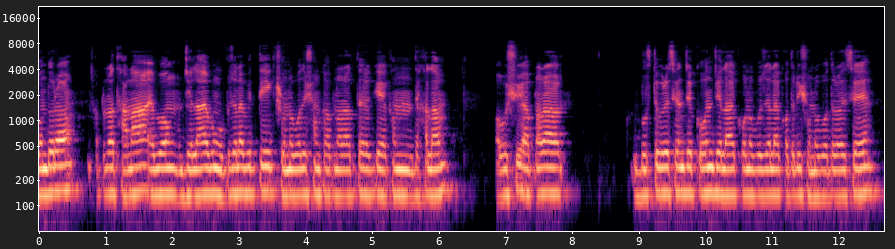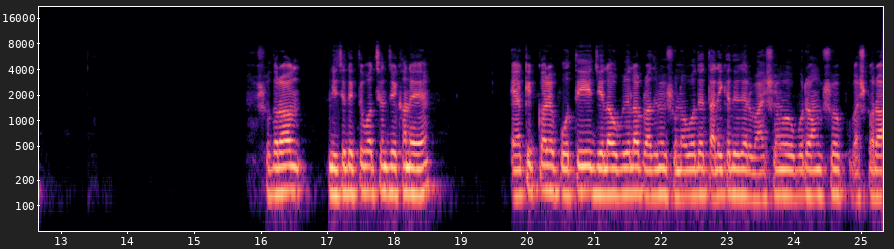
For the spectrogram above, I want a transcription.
বন্ধুরা, আপনারা থানা এবং জেলা এবং উপজেলা ভিত্তিক শূন্যপদের সংখ্যা আপনাদেরকে এখন দেখালাম। অবশ্যই আপনারা বুঝতে পেরেছেন যে কোন জেলায়, কোন উপজেলায় কতটি শূন্যপদ রয়েছে। সুতরাং নিচে দেখতে পাচ্ছেন যে এখানে এক এক করে প্রতি জেলা, উপজেলা প্রাথমিক শূন্যপদের তালিকা দুই হাজার বাইশ উপরের অংশ প্রকাশ করা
